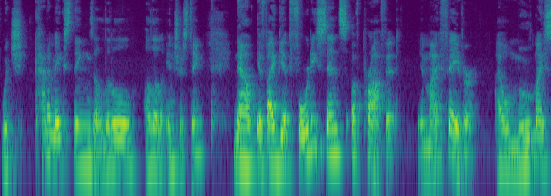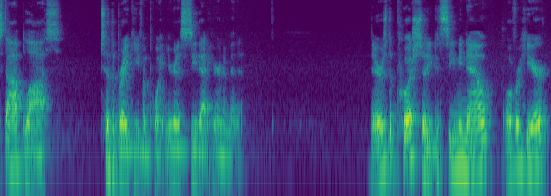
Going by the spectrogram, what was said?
which kind of makes things a little, a little interesting. Now, if I get 40 cents of profit in my favor, I will move my stop loss to the break-even point. You're going to see that here in a minute. There's the push, so you can see me now over here.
